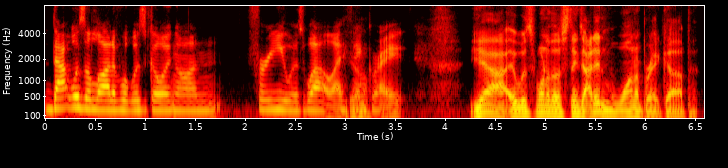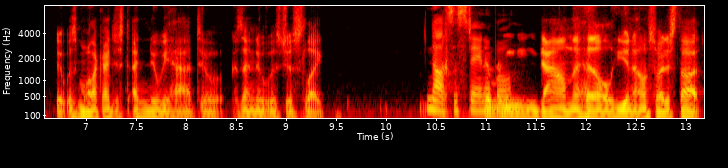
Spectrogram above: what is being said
that was a lot of what was going on for you as well, I think, right? Yeah, it was one of those things. I didn't want to break up. It was more like I just I knew we had to because I knew it was just like Not sustainable. careening down the hill, you know. So I just thought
